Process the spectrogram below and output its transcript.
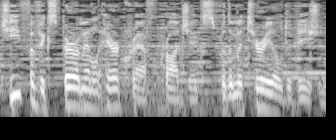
Chief of Experimental Aircraft Projects for the Materiel Division,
